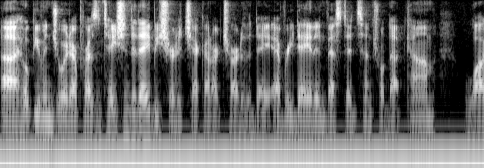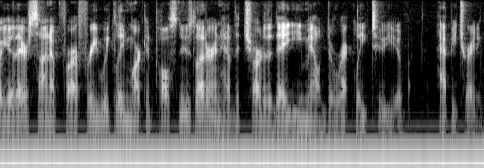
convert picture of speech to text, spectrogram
Uh, I hope you've enjoyed our presentation today. Be sure to check out our chart of the day every day at investedcentral.com. While you're there, sign up for our free weekly Market Pulse newsletter and have the chart of the day emailed directly to you. Happy trading.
